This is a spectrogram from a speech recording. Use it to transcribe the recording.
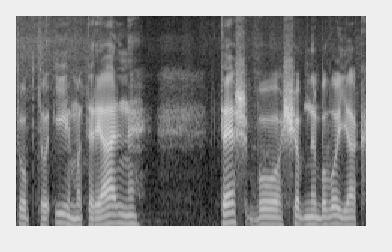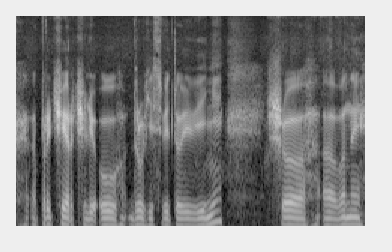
тобто і матеріальне теж, бо щоб не було як при Черчиллі у Другій світовій війні, що е, вони,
